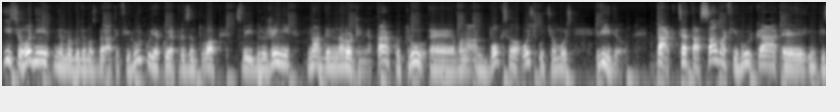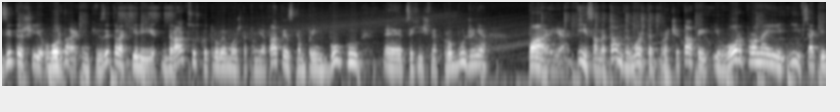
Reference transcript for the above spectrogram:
І сьогодні ми будемо збирати фігурку, яку я презентував своїй дружині на день народження, та котру е, вона анбоксила ось у цьому відео. Так, це та сама фігурка е, інквізиторші, лорда інквізитора Кірі Драксус, котру ви можете пам'ятати з кампейнбуку е, Психічне пробудження. Парія. І саме там ви можете прочитати і лор про неї, і всякі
